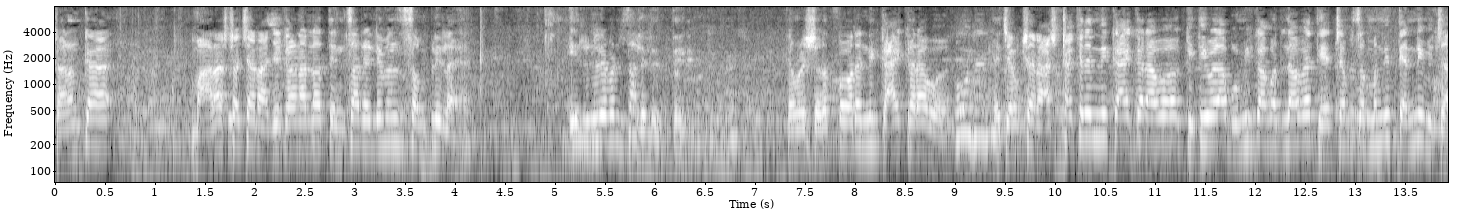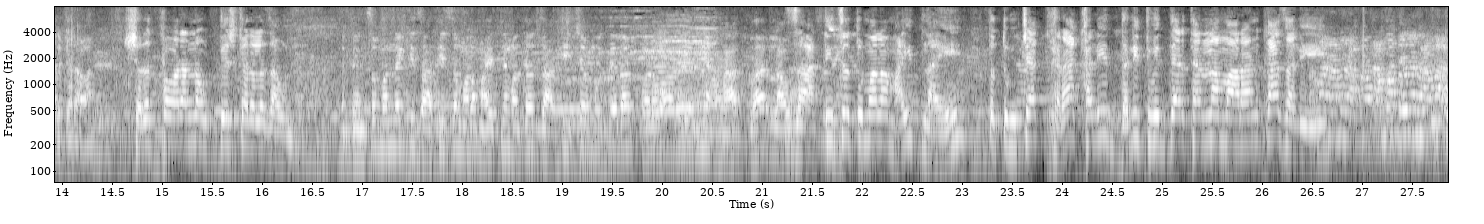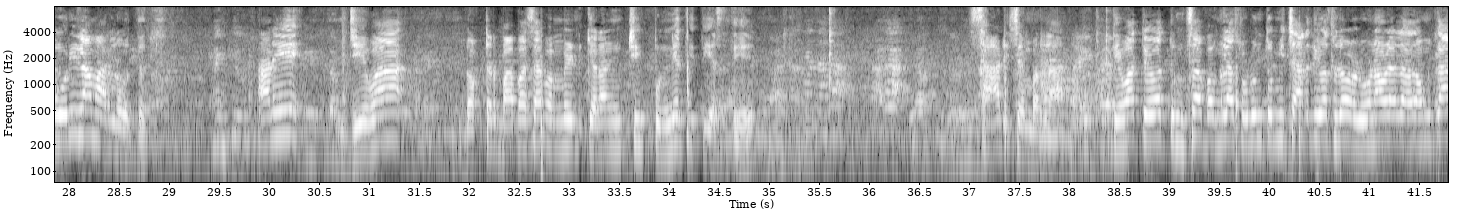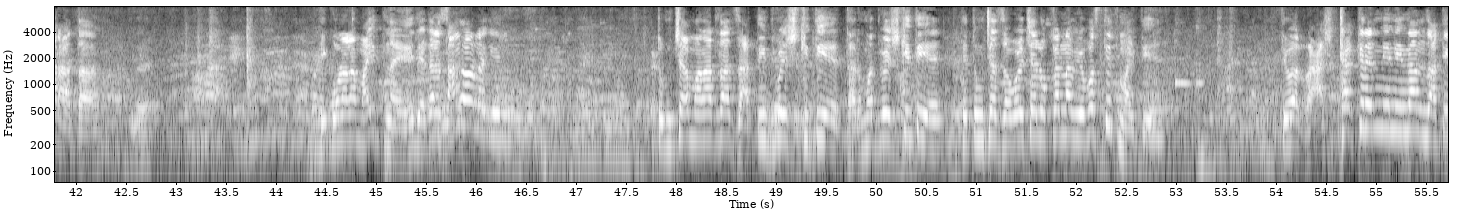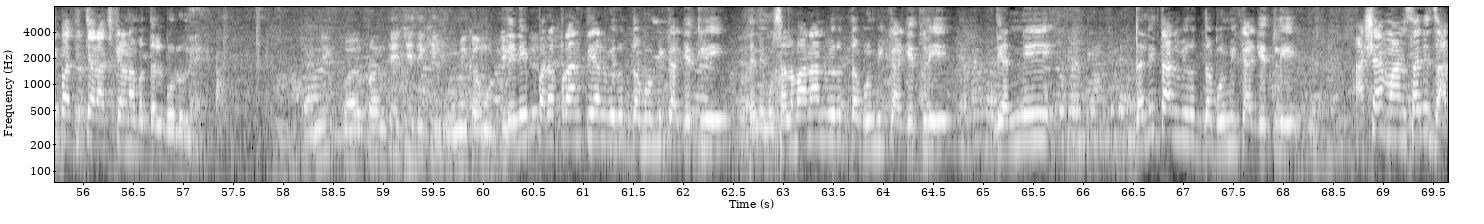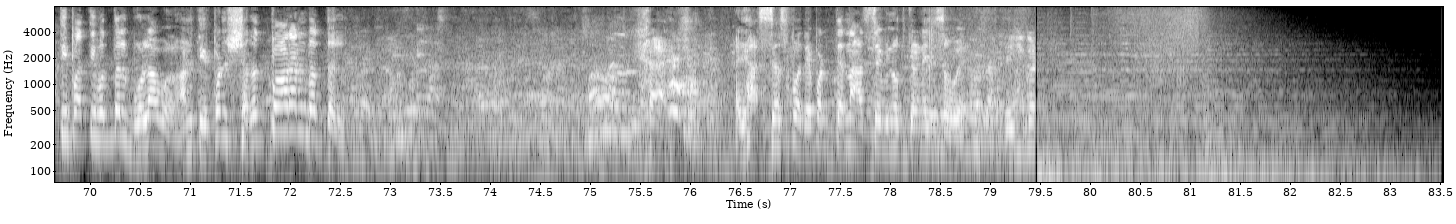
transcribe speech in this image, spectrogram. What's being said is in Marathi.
कारण का महाराष्ट्राच्या राजकारणाला त्यांचा रेलेव्हन्स संपलेला आहे. इरिलेव्हंट झालेले ते. त्यामुळे शरद पवारांनी काय करावं? ह्याच्यापेक्षा राज ठाकरेंनी काय करावं? किती वेळा भूमिका बदलाव्यात? ह्याच्या संबंधित त्यांनी विचार करावा. शरद पवारांना उद्देश करायला जाऊ नये. त्यांचं म्हणणं की जातीचं मला माहीत नाही. मात्र जातीच्या मुद्द्याला परवाळे यांनी हातभार लावून जातीचं तुम्हाला माहीत नाही तर तुमच्या घराखाली दलित विद्यार्थ्यांना मारहाण का झाली? पोरीला मारलं होतं. आणि जेव्हा डॉक्टर बाबासाहेब आंबेडकरांची पुण्यतिथी असते सहा डिसेंबरला तेव्हा तेव्हा तुमचा बंगला सोडून तुम्ही चार दिवस लोणावळ्याला जाऊन का राहता? ही कोणाला माहीत नाही जगाला सांगावं लागेल. तुमच्या मनातला जातीद्वेष किती आहे धर्मद्वेष किती आहे हे तुमच्या जवळच्या लोकांना व्यवस्थित माहिती आहे. तेव्हा राज ठाकरेंनी निदान जातीपातीच्या राजकारणाबद्दल बोलू नये. त्यांनी परप्रांतीयाची देखील भूमिका मोठी त्यांनी. परप्रांतीयांविरुद्ध भूमिका घेतली त्यांनी मुसलमानांविरुद्ध भूमिका घेतली त्यांनी दलितांविरुद्ध भूमिका घेतली. अशा माणसाने जातीपातीबद्दल बोलावं आणि ते पण शरद पवारांबद्दल. हास्यास्पद आहे पण त्यांना हास्य विनोद करण्याची सवय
